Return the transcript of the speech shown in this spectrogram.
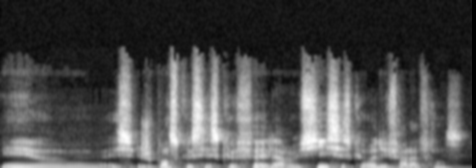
Et, et je pense que c'est ce que fait la Russie, c'est ce qu'aurait dû faire la France.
